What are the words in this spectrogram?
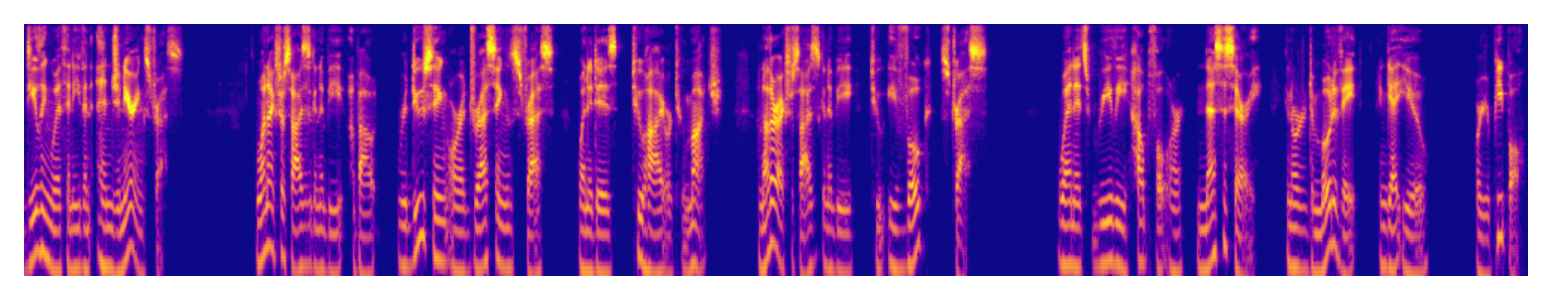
dealing with and even engineering stress. One exercise is going to be about reducing or addressing stress when it is too high or too much. Another exercise is going to be to evoke stress when it's really helpful or necessary in order to motivate and get you or your people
